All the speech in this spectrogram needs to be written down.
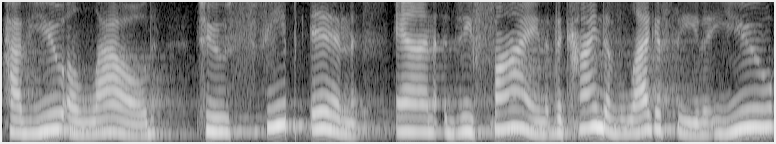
have you allowed to seep in and define the kind of legacy that you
